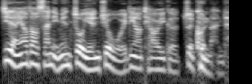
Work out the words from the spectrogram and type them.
既然要到山里面做研究，我一定要挑一个最困难的。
